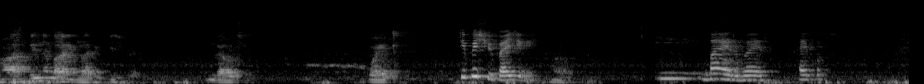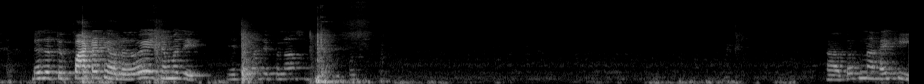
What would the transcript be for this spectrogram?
हा असतील ना बारीक बारीक पिशव्या. गावची. व्हाईट ती पिशवी पाहिजे काय हा. बाहेर बाहेर. काय बघ. नाही तर ते पाटा ठेवलं हो याच्यामध्ये. याच्यामध्ये पण असू. हा तो ना आहे की.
